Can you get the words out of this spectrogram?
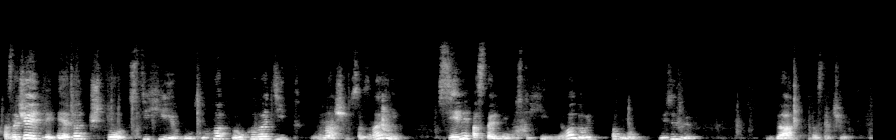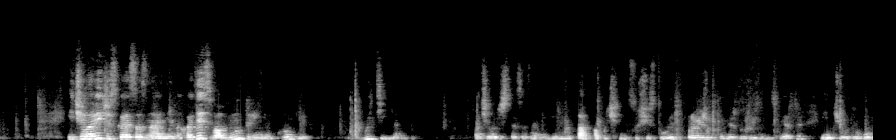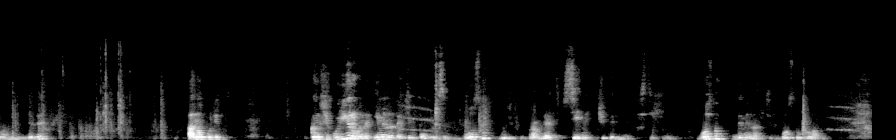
Означает ли это, что стихия воздуха руководит в нашем сознании всеми остальными стихиями, водой, огнем и землей? Да, означает. И человеческое сознание, находясь во внутреннем круге бытия, а человеческое сознание именно там обычно существует, в промежутке между жизнью и смертью, и ничего другого оно не ведает, оно будет конфигурировано именно таким образом. Воздух будет управлять всеми четырьмя стихиями. Воздух доминатель, воздух главный.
